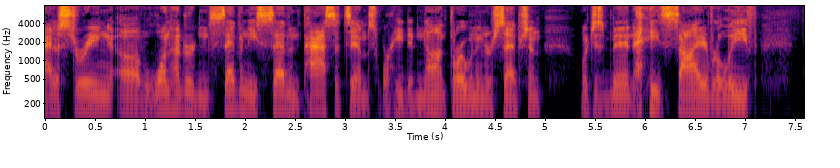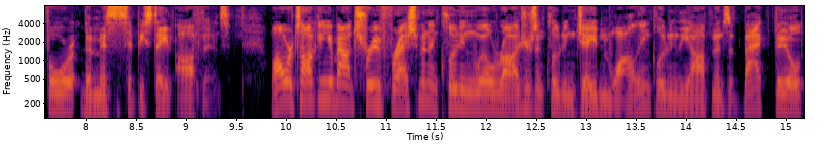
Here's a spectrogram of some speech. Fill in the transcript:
had a string of 177 pass attempts where he did not throw an interception, which has been a sigh of relief for the Mississippi State offense. While we're talking about true freshmen, including Will Rogers, including Jaden Walley, including the offensive backfield,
